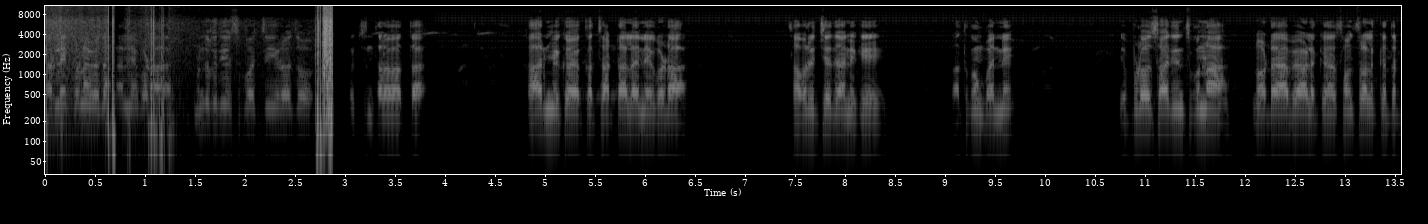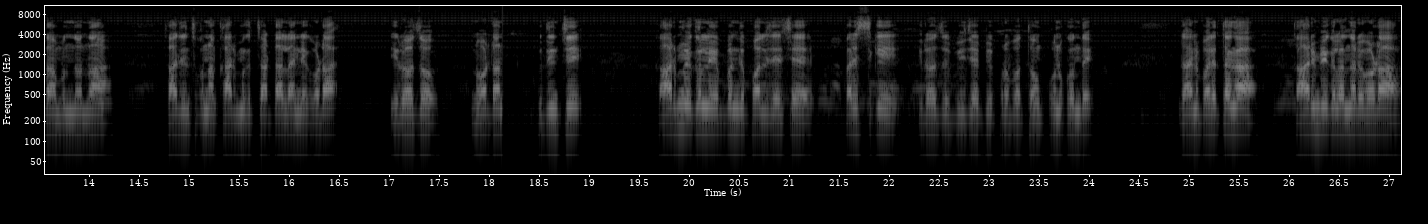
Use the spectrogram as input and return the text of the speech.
తరలీకరణ విధానాన్ని కూడా ముందుకు తీసుకొచ్చి ఈరోజు వచ్చిన తర్వాత కార్మిక యొక్క చట్టాలన్నీ కూడా సవరించేదానికి పథకం పన్ని ఎప్పుడో సాధించుకున్న నూట యాభై ఏళ్ళ సంవత్సరాల కిందట ముందున్న సాధించుకున్న కార్మిక చట్టాలన్నీ కూడా ఈరోజు నూట కుదించి కార్మికుల్ని ఇబ్బంది పాలు చేసే పరిస్థితికి ఈరోజు బీజేపీ ప్రభుత్వం పూనుకుంది. దాని ఫలితంగా కార్మికులందరూ కూడా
